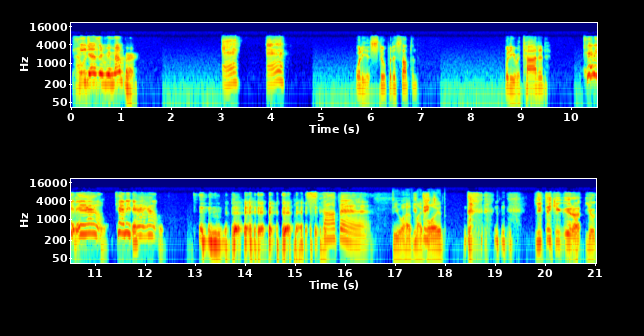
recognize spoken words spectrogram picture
He was- doesn't remember. Eh? Eh? What are you stupid or something? What are you retarded? Cut it out. Cut it out. Stop it. Do you have You my think- boy? You think you're gonna you're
